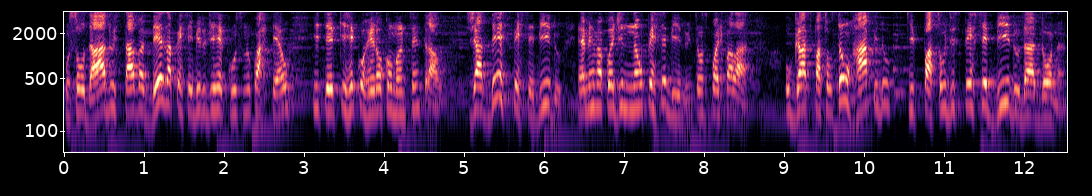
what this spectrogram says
o soldado estava desapercebido de recursos no quartel e teve que recorrer ao comando central. Já despercebido é a mesma coisa de não percebido, então você pode falar o gato passou tão rápido que passou despercebido da dona.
